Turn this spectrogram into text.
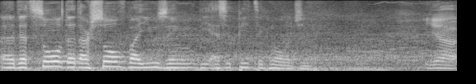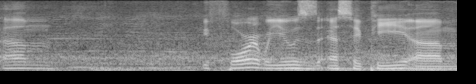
uh, that solve that are solved by using the SAP technology? Yeah. Um, before we use SAP, um,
